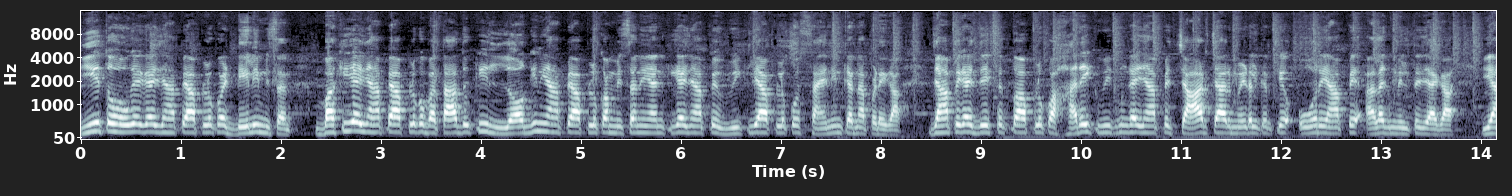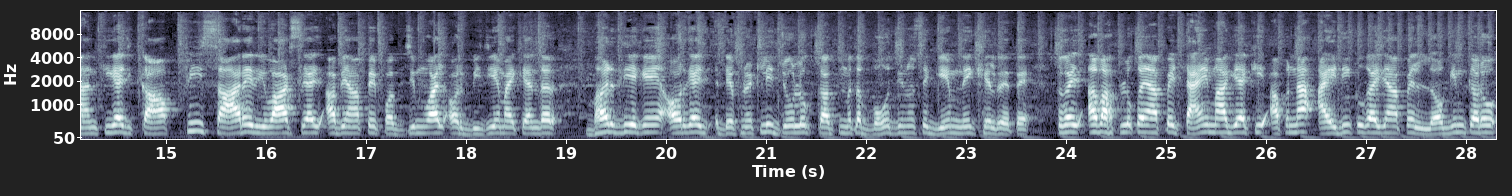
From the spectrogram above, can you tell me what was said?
ये तो हो गया गाइज़ यहाँ पे आप लोग का डेली मिशन बाकी गाइज़ यहाँ पे आप लोग को बता दो कि लॉगिन यहाँ पे आप लोग का मिशन यानी कि यहाँ पे वीकली आप लोग को साइन इन करना पड़ेगा। जहाँ पे गाइज़ देख सकते हो आप लोग को हर एक वीक में गाइज़ यहाँ पे चार चार मेडल करके और यहाँ पे अलग मिलते जाएगा। यानी कि गाइज़ काफ़ी सारे रिवार्ड्स अब यहाँ पे पबजी मोबाइल और बीजीएमआई के अंदर भर दिए गए हैं। और गाइज़ डेफिनेटली जो लोग कब मतलब बहुत दिनों से गेम नहीं खेल रहे थे। तो गाइज़ अब आप लोग का यहाँ पे टाइम आ गया कि अपना आईडी को गाइज़ यहाँ पे लॉगिन करो।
